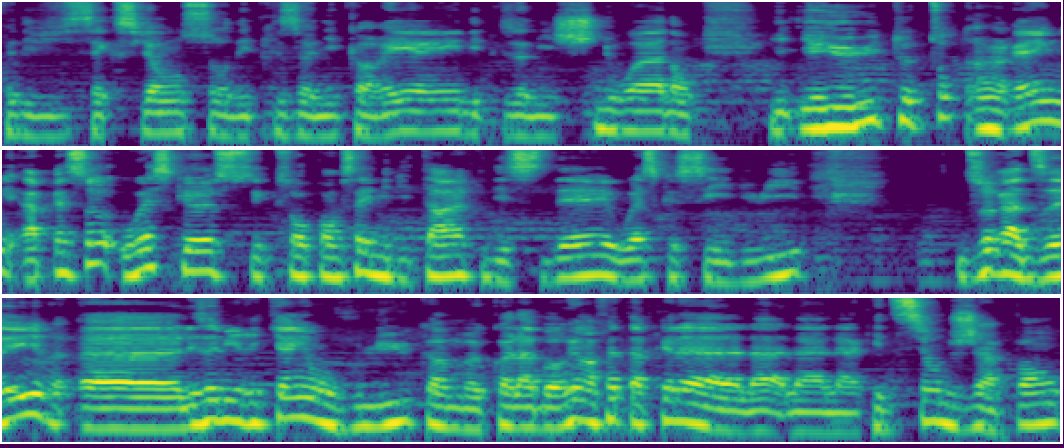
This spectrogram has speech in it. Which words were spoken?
fait des vivisections sur des prisonniers coréens, des prisonniers chinois. Donc, il y a eu tout, un règne. Après ça, où est-ce que c'est son conseil militaire qui décidait, où est-ce que c'est lui? Dur à dire. Euh, les Américains ont voulu comme collaborer. En fait, après la, la, du Japon,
